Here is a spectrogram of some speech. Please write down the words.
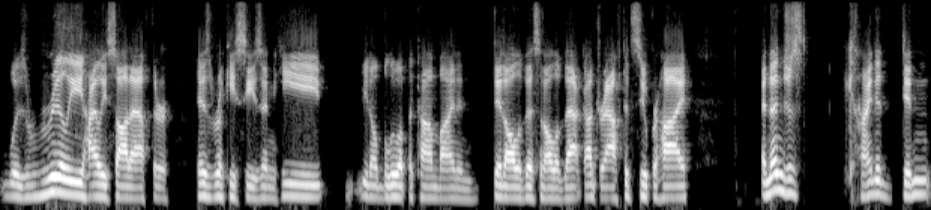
was really highly sought after his rookie season. He, you know, blew up the combine and did all of this and all of that, got drafted super high, and then just kind of didn't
